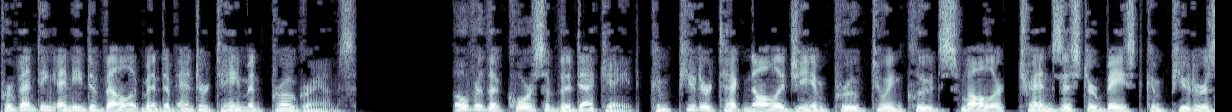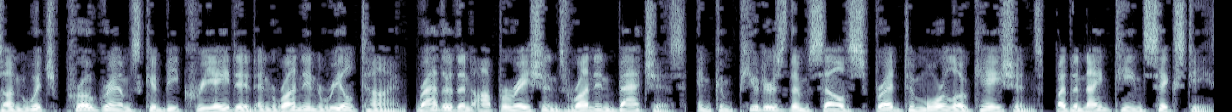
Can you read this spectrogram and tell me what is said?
preventing any development of entertainment programs. Over the course of the decade, computer technology improved to include smaller, transistor-based computers on which programs could be created and run in real time, rather than operations run in batches, and computers themselves spread to more locations. By the 1960s,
